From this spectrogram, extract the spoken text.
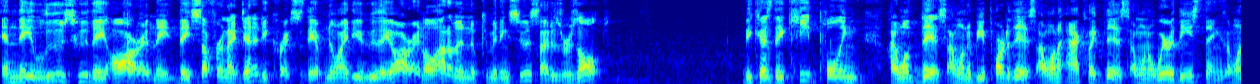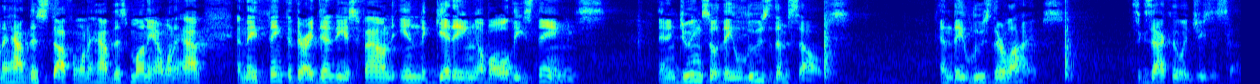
and they lose who they are and they, they suffer an identity crisis. They have no idea who they are. And a lot of them end up committing suicide as a result. Because they keep pulling, I want this, I want to be a part of this, I want to act like this, I want to wear these things, I want to have this stuff, I want to have this money, I want to have, and they think that their identity is found in the getting of all these things. And in doing so, they lose themselves and they lose their lives. It's exactly what Jesus said.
